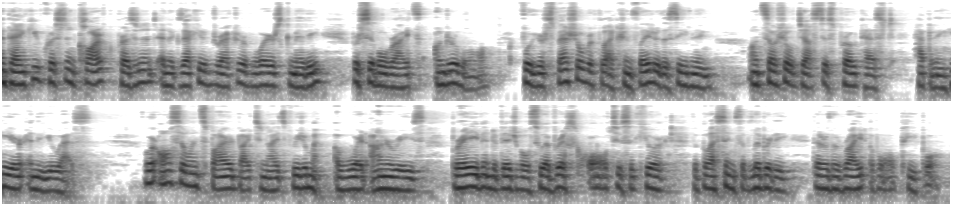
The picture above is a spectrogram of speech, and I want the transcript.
And thank you, Kristen Clarke, President and Executive Director of Lawyers Committee for Civil Rights Under Law, for your special reflections later this evening on social justice protest happening here in the U.S. We're also inspired by tonight's Freedom Award honorees, brave individuals who have risked all to secure the blessings of liberty that are the right of all people.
